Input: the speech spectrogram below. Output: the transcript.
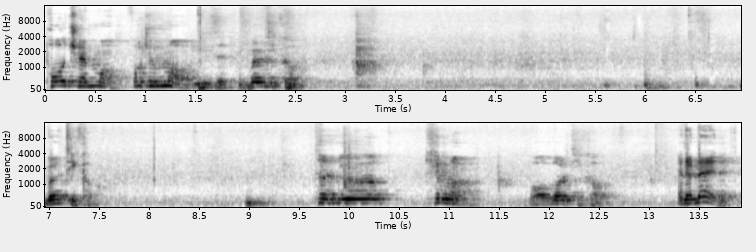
portrait mode. Portrait mode is vertical. Vertical. Turn your camera for vertical. And then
